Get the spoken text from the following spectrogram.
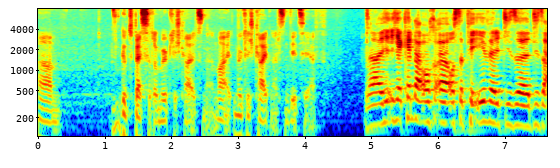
ähm, gibt es bessere Möglichkeiten, äh, Möglichkeiten als ein DCF. Ja, ich, ich erkenne da auch äh, aus der PE-Welt diese, diese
